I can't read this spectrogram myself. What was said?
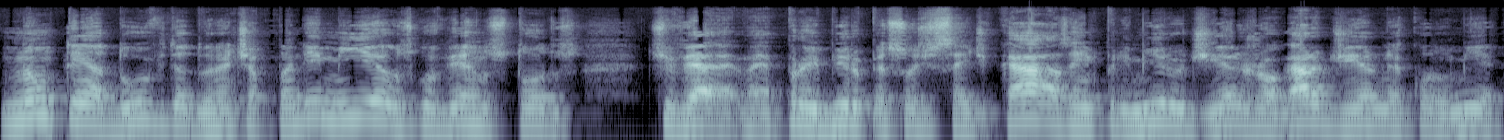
não tenha dúvida, durante a pandemia, os governos todos tiveram, é, proibiram pessoas de sair de casa, imprimiram dinheiro, jogaram dinheiro na economia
